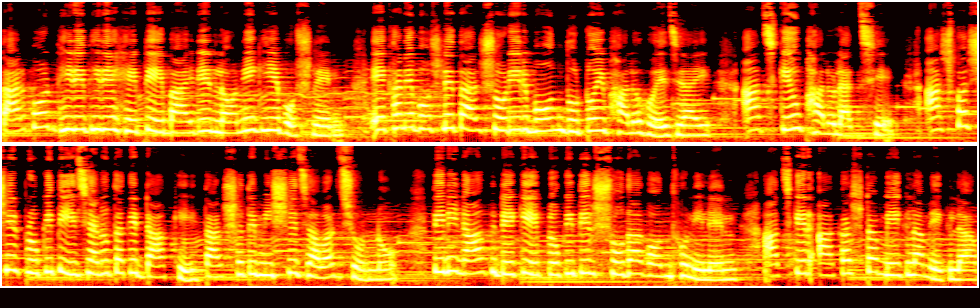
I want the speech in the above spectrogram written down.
তারপর ধীরে ধীরে হেঁটে বাইরের লনে গিয়ে বসলেন। এখানে বসলে তার শরীর, মন দুটোই ভালো হয়ে যায়। আজকেও ভালো লাগছে। আশপাশের প্রকৃতি যেন তাকে ডাকে, তার সাথে মিশে যাওয়ার জন্য। তিনি নাক ডেকে প্রকৃতির সোদা গন্ধ নিলেন। আজকের আকাশটা মেঘলা মেঘলা।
